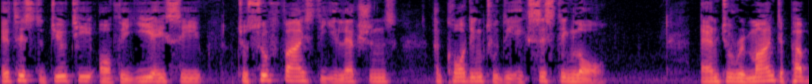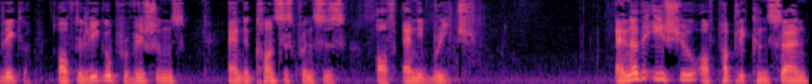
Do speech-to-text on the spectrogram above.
it is the duty of the EAC to supervise the elections according to the existing law and to remind the public of the legal provisions and the consequences of any breach. Another issue of public concern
